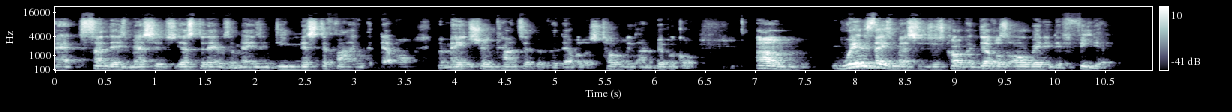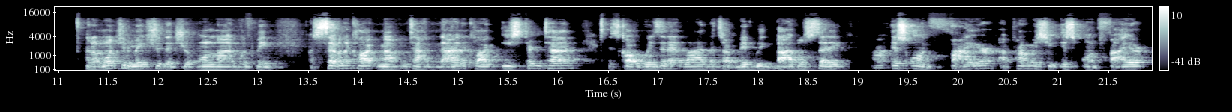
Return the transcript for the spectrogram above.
at Sunday's message. Yesterday was amazing, demystifying the devil. The mainstream concept of the devil is totally unbiblical. Um, Wednesday's message is called "The Devil's Already Defeated," and I want you to make sure that you're online with me. Seven o'clock Mountain Time, nine o'clock Eastern Time. It's called Wednesday Night Live. That's our midweek Bible study. Uh, it's on fire. I promise you, it's on fire.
